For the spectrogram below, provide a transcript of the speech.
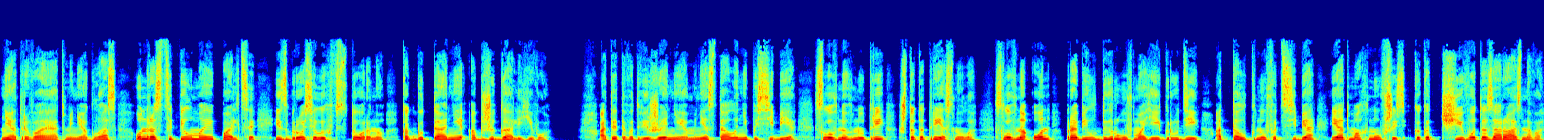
Не отрывая от меня глаз, он расцепил мои пальцы и сбросил их в сторону, как будто они обжигали его. От этого движения мне стало не по себе, словно внутри что-то треснуло, словно он пробил дыру в моей груди, оттолкнув от себя и отмахнувшись, как от чего-то заразного.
